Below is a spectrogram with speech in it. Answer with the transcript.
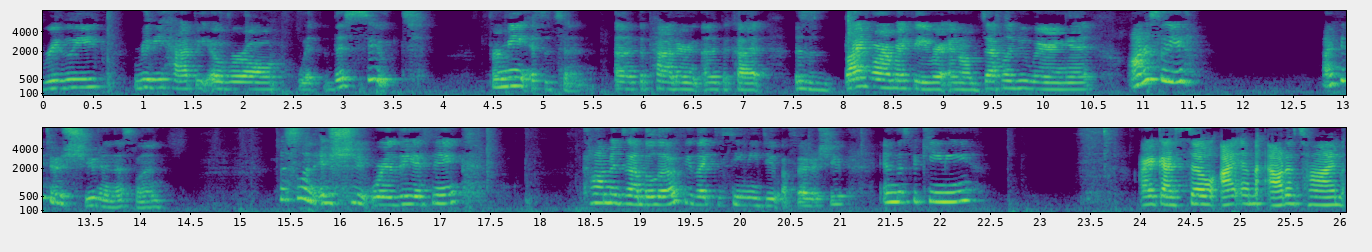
really, really happy overall with this suit. For me, it's a 10. I like the pattern, I like the cut. This is by far my favorite and I'll definitely be wearing it. Honestly, I could do a shoot in this one. This one is shoot worthy, I think. Comment down below if you'd like to see me do a photo shoot in this bikini. All right, guys, so I am out of time.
